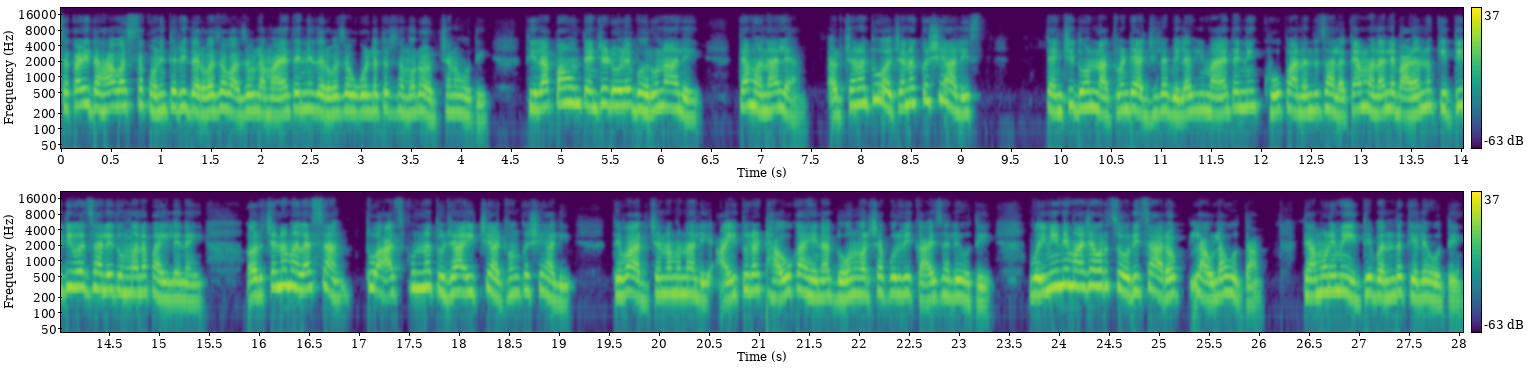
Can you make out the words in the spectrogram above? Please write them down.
सकाळी दहा वाजता कोणीतरी दरवाजा वाजवला. माया त्यांनी दरवाजा उघडला तर समोर अर्चना होती. तिला पाहून त्यांचे डोळे भरून आले. त्या म्हणाल्या अर्चना तू अचानक कशी आलीस? त्यांची दोन नातवंडे आजीला बिलागली. माया त्यांनी खूप आनंद झाला. त्या म्हणाल्या बाळांनो किती दिवस झाले तुम्हाला पाहिले नाही. अर्चना मला सांग तू आज पुन्हा तुझ्या आईची आठवण कशी आली? तेव्हा अर्चना म्हणाली आई तुला ठाऊक आहे ना दोन वर्षापूर्वी काय झाले होते? वहिनीने माझ्यावर चोरीचा आरोप लावला होता. त्यामुळे मी इथे बंद केले होते.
